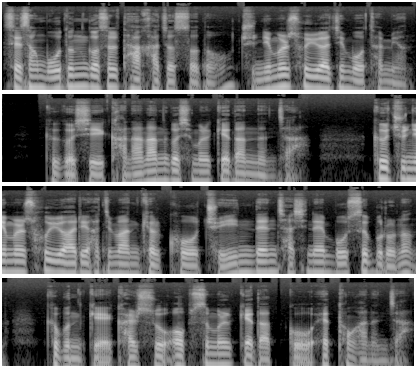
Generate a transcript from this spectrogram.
세상 모든 것을 다 가졌어도 주님을 소유하지 못하면 그것이 가난한 것임을 깨닫는 자, 그 주님을 소유하려 하지만 결코 죄인된 자신의 모습으로는 그분께 갈 수 없음을 깨닫고 애통하는 자,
